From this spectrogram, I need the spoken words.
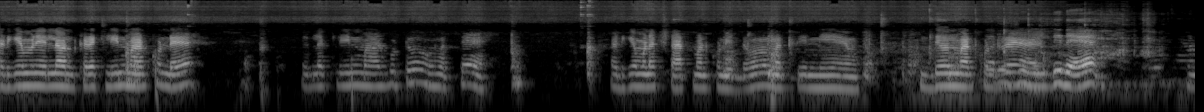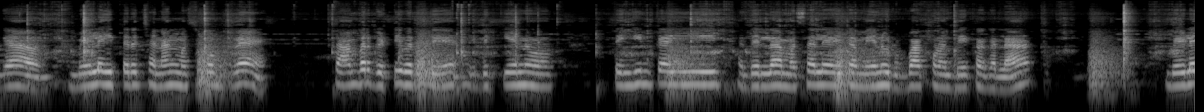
ಅಡುಗೆ ಮನೆ ಎಲ್ಲ ಒಂದು ಕಡೆ ಕ್ಲೀನ್ ಮಾಡಿಕೊಂಡೆ. ಎಲ್ಲ ಕ್ಲೀನ್ ಮಾಡಿಬಿಟ್ಟು ಮತ್ತೆ ಅಡುಗೆ ಮಾಡೋಕ್ಕೆ ಸ್ಟಾರ್ಟ್ ಮಾಡ್ಕೊಂಡಿದ್ದು. ಮತ್ತು ಇನ್ನೇ ಮುದ್ದೆ ಮಾಡಿಕೊಂಡ್ರೆ ಇದ್ದಿದೆ ಈಗ ಬೇಳೆ ಈ ಥರ ಚೆನ್ನಾಗಿ ಮಸ್ಕೊಬಿಟ್ರೆ ಸಾಂಬಾರು ಗಟ್ಟಿ ಬರುತ್ತೆ. ಇದಕ್ಕೇನು ತೆಂಗಿನಕಾಯಿ, ಅದೆಲ್ಲ ಮಸಾಲೆ ಐಟಮ್ ಏನು ರುಬ್ಬಾಕ್ಕೊಳೋದು ಬೇಕಾಗಲ್ಲ. ಬೇಳೆ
